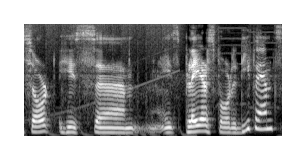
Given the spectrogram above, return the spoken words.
sort his um, his players for the defense.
